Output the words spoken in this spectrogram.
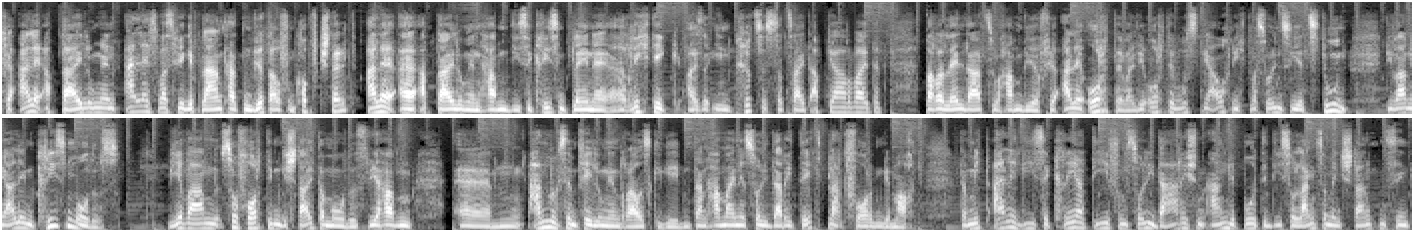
für alle Abteilungen. Alles, was wir geplant hatten, wird auf den Kopf gestellt. Alle äh, Abteilungen haben diese Krisenpläne äh, richtig, also in kürzester Zeit abgearbeitet. Parallel dazu haben wir für alle Orte, weil die Orte wussten ja auch nicht, was sollen sie jetzt tun. Die waren ja alle im Krisenmodus. Wir waren sofort im Gestaltermodus. Wir haben ähm, Handlungsempfehlungen rausgegeben. Dann haben wir eine Solidaritätsplattform gemacht, damit alle diese kreativen, solidarischen Angebote, die so langsam entstanden sind,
